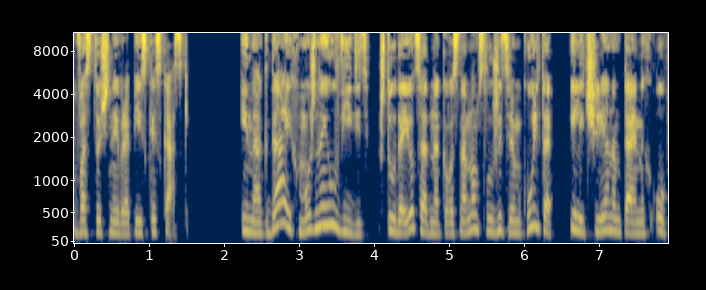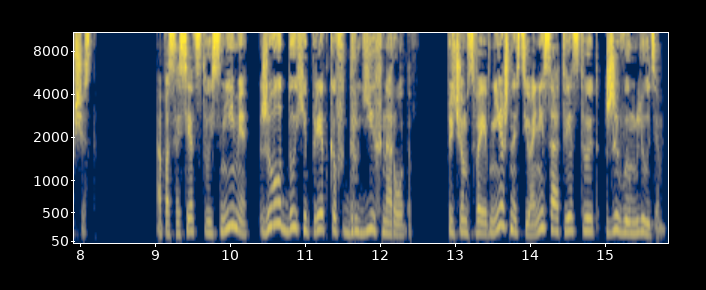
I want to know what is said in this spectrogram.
в восточноевропейской сказке. Иногда их можно и увидеть, что удается, однако, в основном служителям культа или членам тайных обществ. А по соседству с ними живут духи предков других народов, причем своей внешностью они соответствуют живым людям.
